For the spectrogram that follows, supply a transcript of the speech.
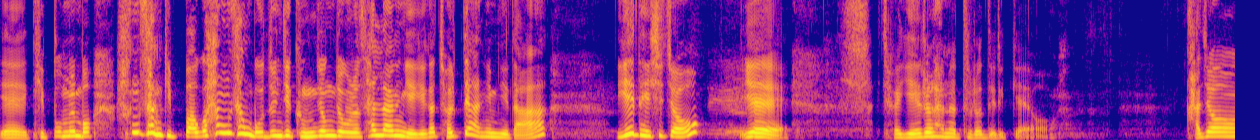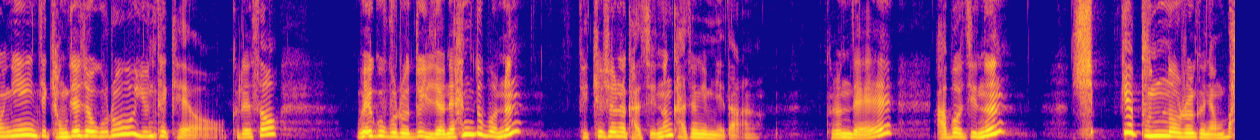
예, 기쁨을 뭐 항상 기뻐하고 항상 뭐든지 긍정적으로 살라는 얘기가 절대 아닙니다. 이해되시죠? 예. 제가 예를 하나 들어드릴게요. 가정이 이제 경제적으로 윤택해요. 그래서 외국으로도 1년에 한두 번은 베케이션을 갈 수 있는 가정입니다. 그런데 아버지는 쉽게 분노를 그냥 막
